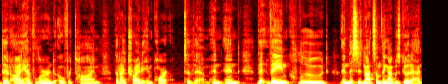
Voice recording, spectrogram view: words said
that I have learned over time that I try to impart to them, and and th- they include. And this is not something I was good at,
